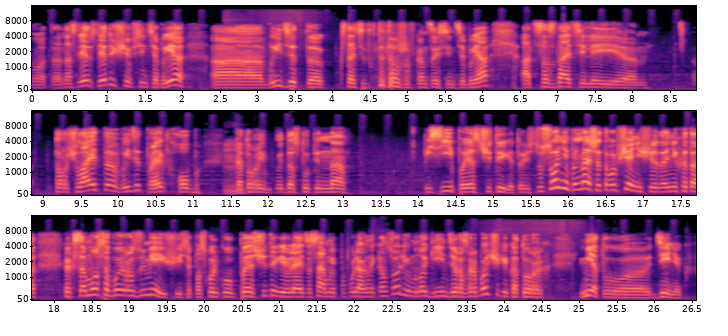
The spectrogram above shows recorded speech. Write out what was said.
Вот, а на след... следующее в сентябре а, выйдет, э, кстати, тоже в конце сентября, от создателей э, Torchlight выйдет проект Hob, угу. который будет доступен на PC и PS4. То есть у Sony, понимаешь, это вообще не для них это как само собой разумеющееся, поскольку PS4 является самой популярной консолью, многие инди-разработчики, которых нету э, денег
